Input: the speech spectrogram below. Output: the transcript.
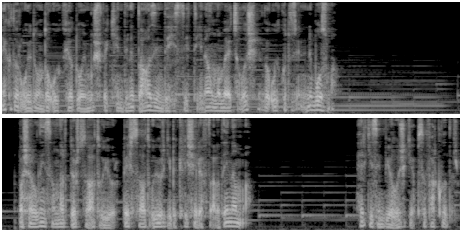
Ne kadar uyuduğunda uykuya doymuş ve kendini daha zinde hissettiğini anlamaya çalış ve uyku düzenini bozma. Başarılı insanlar 4 saat uyuyor, 5 saat uyur gibi klişe laflara da inanma. Herkesin biyolojik yapısı farklıdır.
